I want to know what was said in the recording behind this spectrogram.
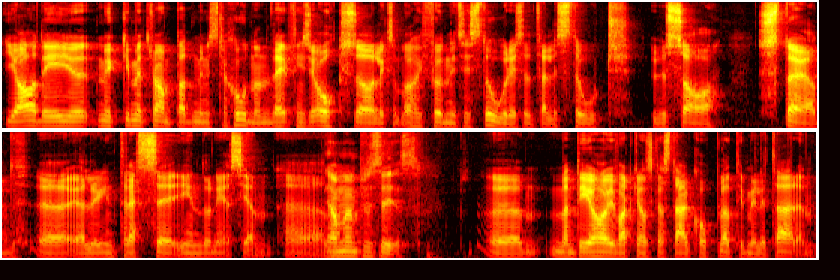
ja det är ju mycket med Trump-administrationen, men det finns ju också, liksom, det har ju funnits historiskt ett väldigt stort USA-stöd eh, eller intresse i Indonesien. Eh, ja men precis. Eh, men det har ju varit ganska starkt kopplat till militären.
